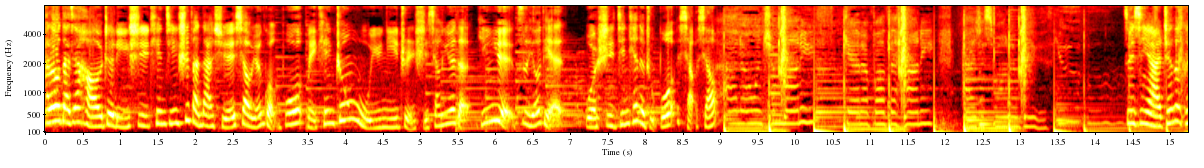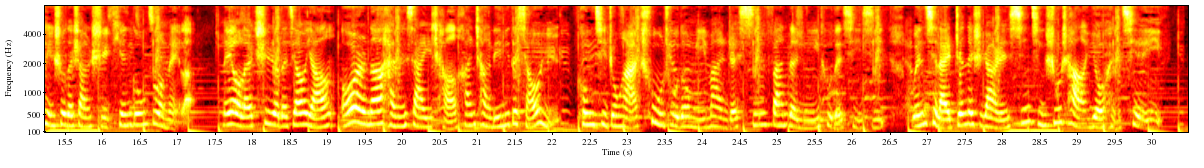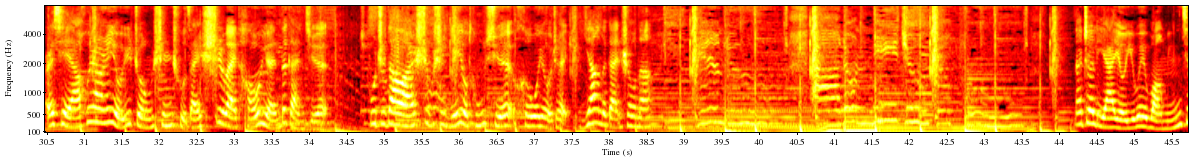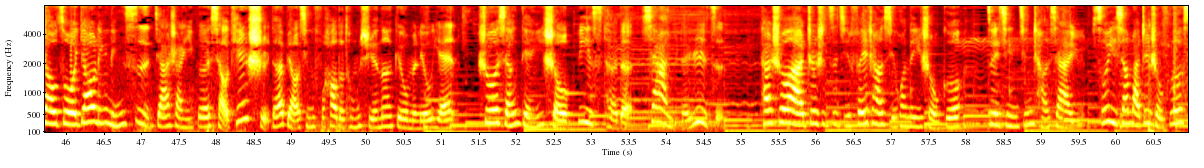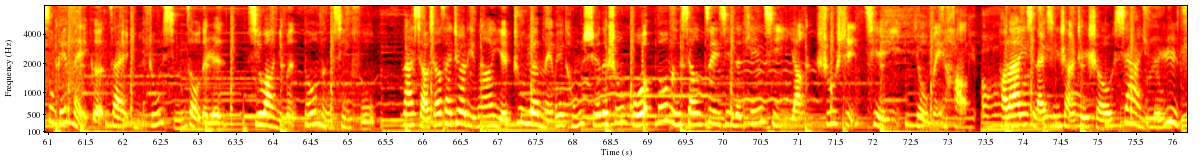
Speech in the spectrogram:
Hello，大家好，这里是天津师范大学校园广播，每天中午与你准时相约的音乐自由点，我是今天的主播小肖。最近啊，真的可以说得上是天公作美了。没有了炽热的骄阳，偶尔呢还能下一场酣畅淋漓的小雨，空气中啊处处都弥漫着新翻的泥土的气息，闻起来真的是让人心情舒畅又很惬意，而且呀会让人有一种身处在世外桃源的感觉。不知道啊是不是也有同学和我有着一样的感受呢？这里啊，有一位网名叫做幺零零四加上一个小天使的表情符号的同学呢，给我们留言说想点一首 Beast 的《下雨的日子》。他说啊，这是自己非常喜欢的一首歌，最近经常下雨，所以想把这首歌送给每个在雨中行走的人，希望你们都能幸福。那小肖在这里呢，也祝愿每位同学的生活都能像最近的天气一样舒适、惬意又美好。好啦，一起来欣赏这首《下雨的日子》。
